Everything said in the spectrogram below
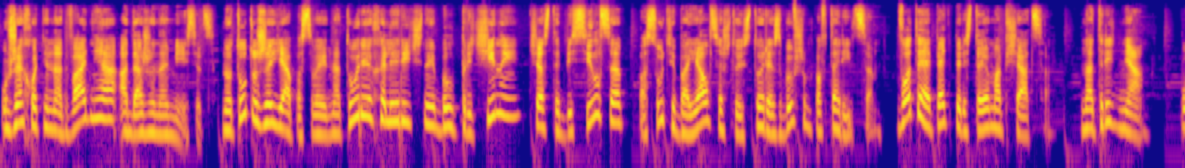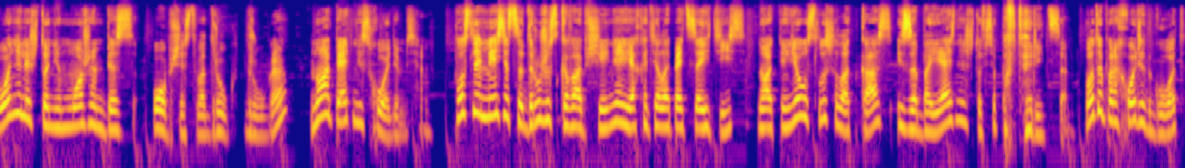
уже хоть не на два дня, а даже на месяц. Но тут уже я по своей натуре холеричной был причиной, часто бесился, по сути боялся, что история с бывшим повторится. Вот и опять перестаем общаться. На три дня. Поняли, что не можем без общества друг друга, но опять не сходимся. После месяца дружеского общения я хотел опять сойтись, но от нее услышал отказ из-за боязни, что все повторится. Вот и проходит год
